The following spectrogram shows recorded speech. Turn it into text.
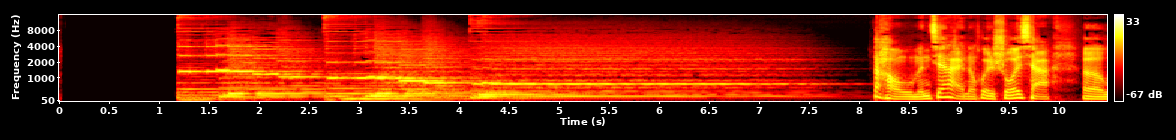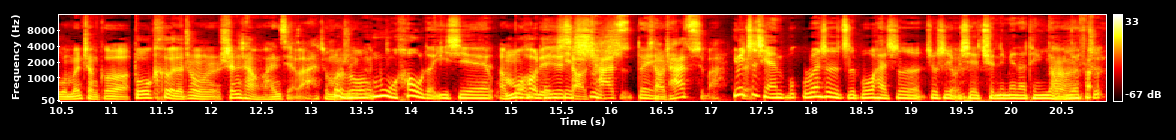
那好，我们接下来呢会说一下，呃，我们整个播客的这种生产环节吧，这么或者说幕后的一些啊幕后的一一些小插曲，对，小插曲吧。因为之前不无论是直播还是就是有些群里面的听友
